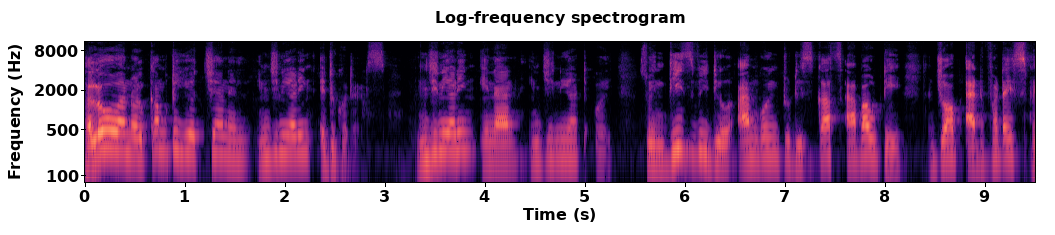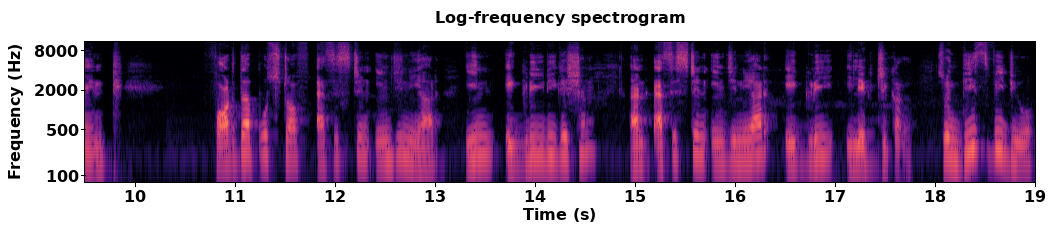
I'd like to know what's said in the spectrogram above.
Hello and welcome to your channel Engineering Educators. Engineering in an engineered way. So in this video I am going to discuss about a job advertisement for the post of assistant engineer in agri irrigation and assistant engineer agri electrical. So in this video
